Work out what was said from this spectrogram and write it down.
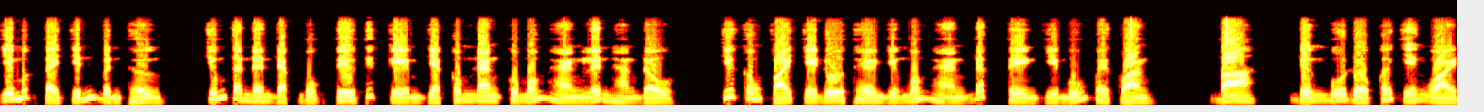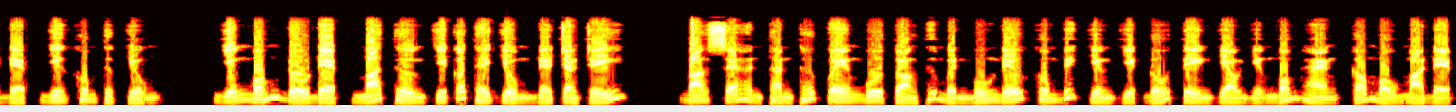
Với mức tài chính bình thường, chúng ta nên đặt mục tiêu tiết kiệm và công năng của món hàng lên hàng đầu, chứ không phải chạy đua theo những món hàng đắt tiền vì muốn khoe khoang. 3. Đừng mua đồ có vẻ ngoài đẹp nhưng không thực dụng. Những món đồ đẹp mà thường chỉ có thể dùng để trang trí. Bạn sẽ hình thành thói quen mua toàn thứ mình muốn nếu không biết dừng việc đổ tiền vào những món hàng có mẫu mã đẹp.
